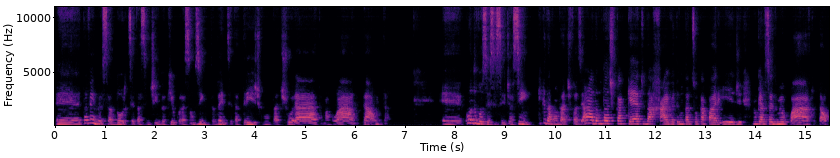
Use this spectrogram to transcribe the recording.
É, tá vendo essa dor que você está sentindo aqui, o coraçãozinho? Tá vendo? Você tá triste, com vontade de chorar, tá magoado e tal, então. É, quando você se sente assim, o que, que dá vontade de fazer? Ah, dá vontade de ficar quieto, dá raiva, ter vontade de socar a parede, não quero sair do meu quarto tal.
